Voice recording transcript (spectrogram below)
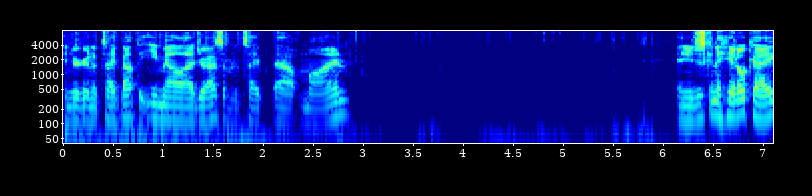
and you're going to type out the email address. I'm going to type out mine. And you're just going to hit OK.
